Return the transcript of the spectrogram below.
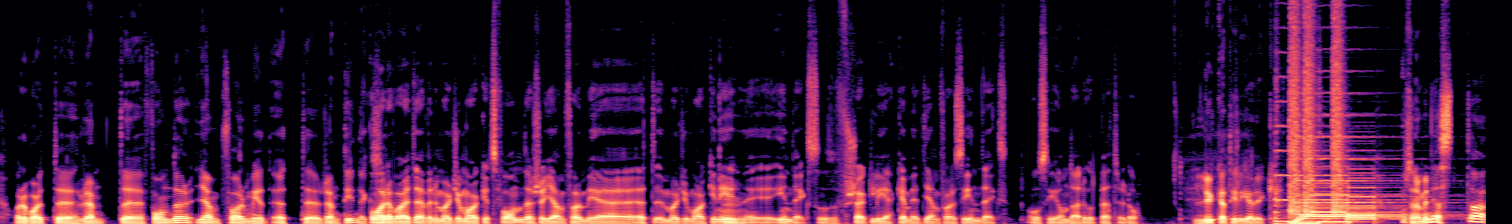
Har det varit eh, räntefonder jämför med ett eh, ränteindex. Och har det varit även emerging markets fonder så jämför med ett emerging market Mm. index och så försök leka med ett jämförelseindex och se om det hade gått bättre då. Lycka till Erik. Och sen har vi nästa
